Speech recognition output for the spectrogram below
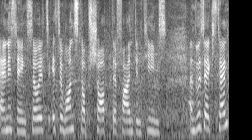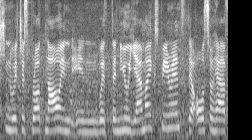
anything. So it's, it's a one-stop shop they find in Teams. And with the extension, which is brought now in, in with the new Yammer experience, they also have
